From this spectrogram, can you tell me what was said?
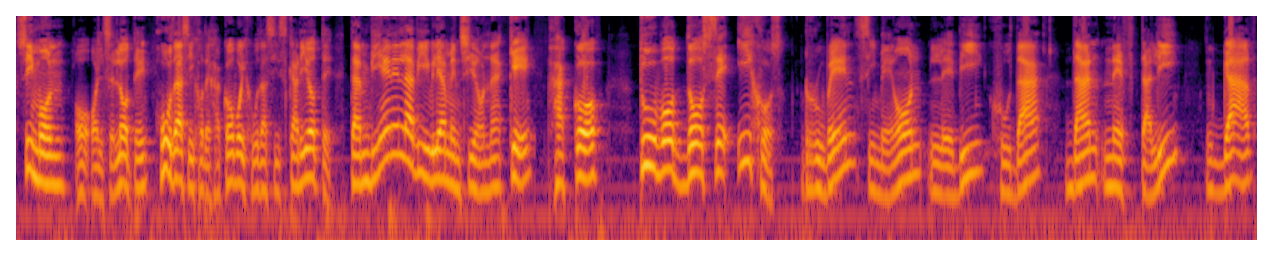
Simón o, el celote, Judas, hijo de Jacobo, y Judas Iscariote. También en la Biblia menciona que Jacob tuvo doce hijos. Rubén, Simeón, Leví, Judá, Dan, Neftalí, Gad,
